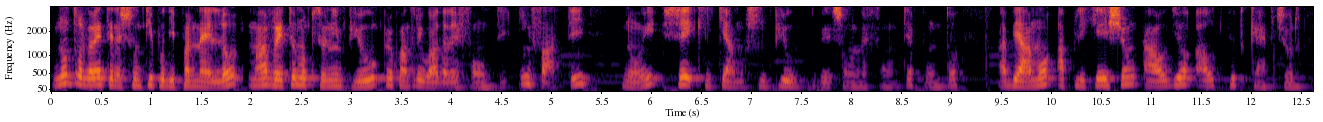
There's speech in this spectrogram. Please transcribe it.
non troverete nessun tipo di pannello, ma avrete un'opzione in più per quanto riguarda le fonti. Infatti, noi se clicchiamo sul più dove sono le fonti, appunto, abbiamo Application Audio Output Capture.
